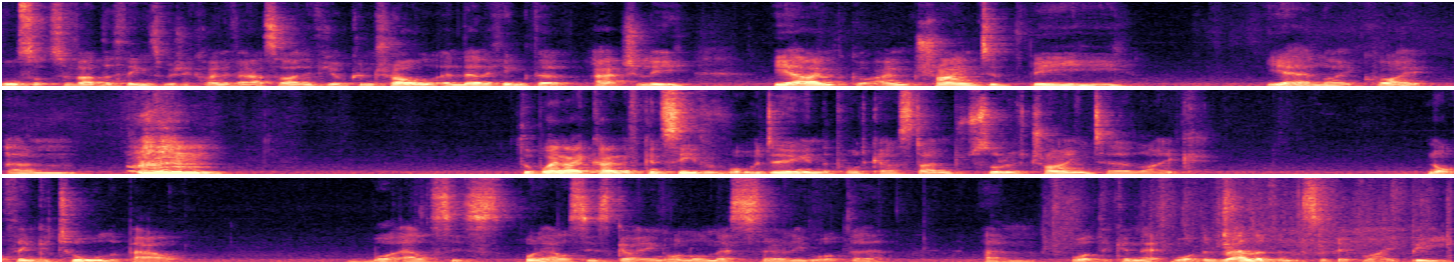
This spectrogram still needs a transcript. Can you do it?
all sorts of other things which are kind of outside of your control. And then I think that actually, yeah, I'm I'm trying to be, yeah, like quite. Um, the when I kind of conceive of what we're doing in the podcast, I'm sort of trying to like not think at all about what else is what else is going on or necessarily what the um, what the connect what the relevance of it might be.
